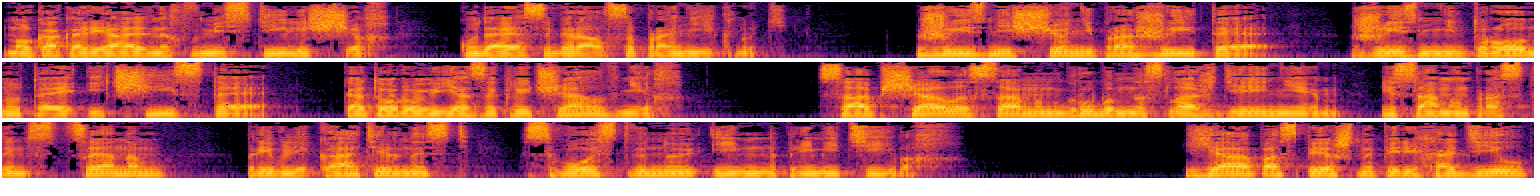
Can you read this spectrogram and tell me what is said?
но как о реальных вместилищах, куда я собирался проникнуть, жизнь еще не прожитая, жизнь нетронутая и чистая, которую я заключал в них, сообщала самым грубым наслаждением и самым простым сценам привлекательность, свойственную им на примитивах. Я поспешно переходил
